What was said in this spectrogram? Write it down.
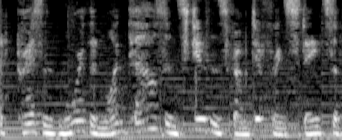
At present more than 1,000 students from different states of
